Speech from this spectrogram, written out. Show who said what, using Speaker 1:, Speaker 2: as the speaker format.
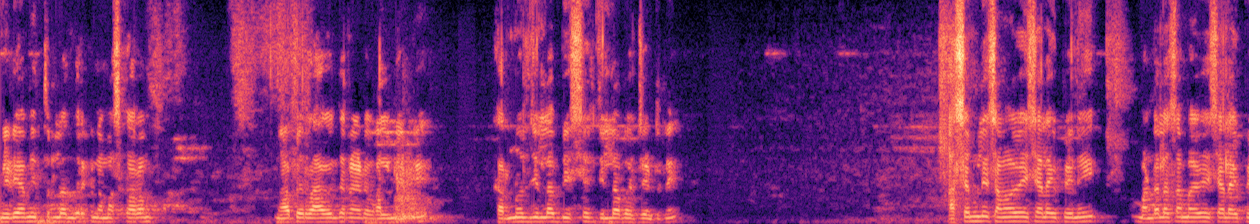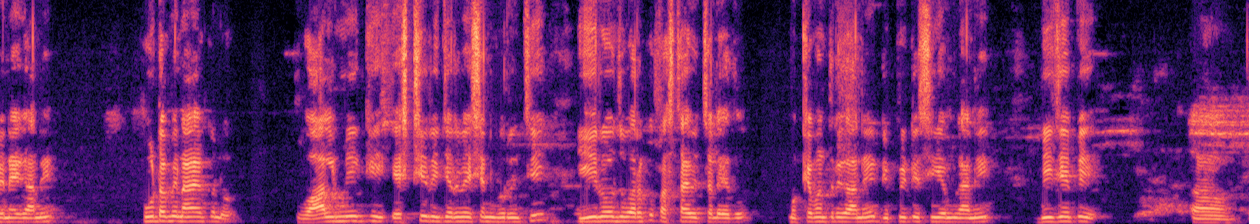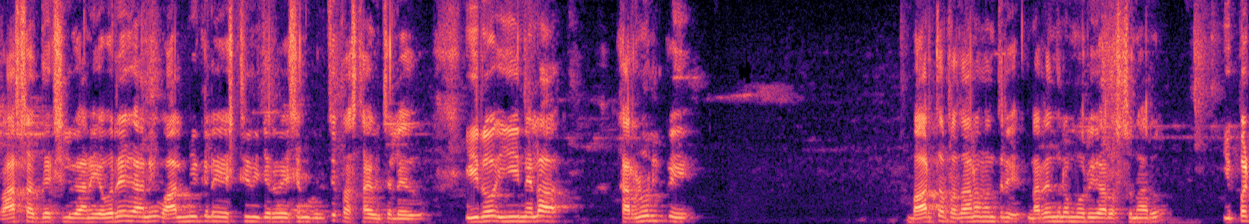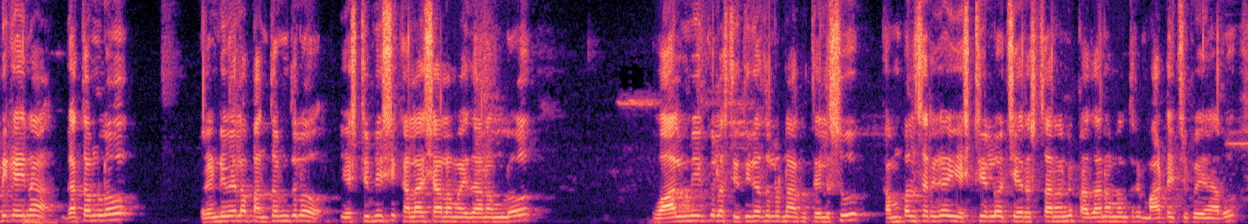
Speaker 1: Media మిత్రులందరికీ నమస్కారం. నా పేరు రాఘవేంద్ర నాయుడు వాల్మీకి కర్నూలు జిల్లా బీసీఎస్ జిల్లా ప్రెసిడెంట్ని. అసెంబ్లీ సమావేశాలు అయిపోయినాయి మండల సమావేశాలు అయిపోయినాయి కానీ కూటమి నాయకులు వాల్మీకి ఎస్టీ రిజర్వేషన్ గురించి ఈ రోజు వరకు ప్రస్తావించలేదు. ముఖ్యమంత్రి కానీ డిప్యూటీ సీఎం కానీ బీజేపీ రాష్ట్ర అధ్యక్షులు కానీ ఎవరే కానీ వాల్మీకుల ఎస్టీ రిజర్వేషన్ గురించి ప్రస్తావించలేదు. ఈరో ఈ నెల కర్నూలుకి భారత ప్రధానమంత్రి నరేంద్ర మోడీ గారు వస్తున్నారు. ఇప్పటికైనా గతంలో రెండు వేల పంతొమ్మిదిలో ఎస్టీబీసీ కళాశాల మైదానంలో వాల్మీకుల స్థితిగతులు నాకు తెలుసు. కంపల్సరిగా ఎస్టీలో చేరుస్తానని ప్రధానమంత్రి మాట ఇచ్చిపోయినారు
